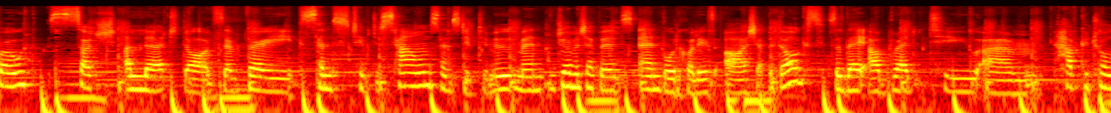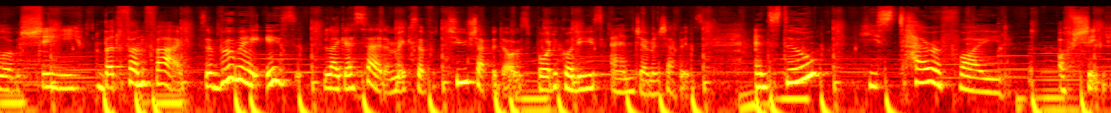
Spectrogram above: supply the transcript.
both such alert dogs. They're very sensitive to sound, sensitive to movement. German Shepherds and Border Collies are Shepherd dogs, so they are bred to um, have control all over. But fun fact, so Bhoomi is, like I said, a mix of two shepherd dogs, border collies and German shepherds. And still, he's terrified of sheep.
